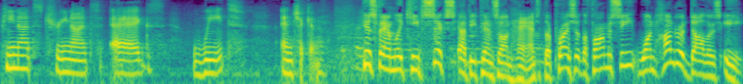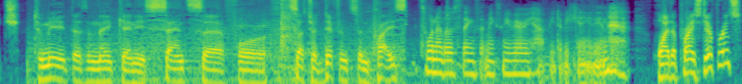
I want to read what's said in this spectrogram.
peanuts, tree nuts, eggs, wheat, and chicken. His family keeps six EpiPens on hand. The price at the pharmacy, $100 each. To me, it doesn't make any sense uh, for such a difference in price. It's one of those things that makes me very happy to be Canadian. Why the price difference?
